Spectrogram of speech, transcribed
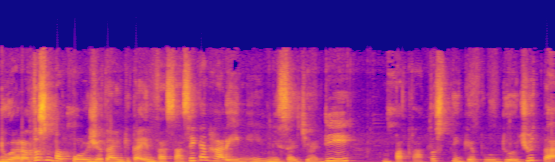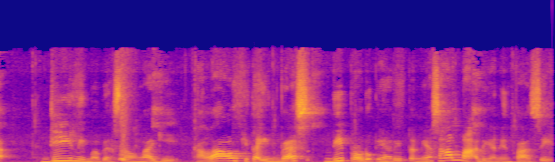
240 juta yang kita investasikan hari ini bisa jadi 432 juta di 15 tahun lagi. Kalau kita invest di produk yang returnnya sama dengan inflasi.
